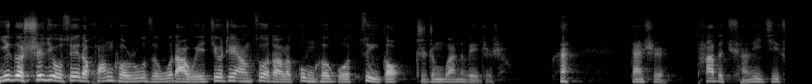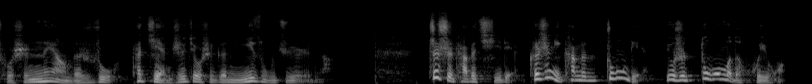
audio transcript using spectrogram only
一个十九岁的黄口孺子吴大维就这样坐到了共和国最高执政官的位置上，哈，但是他的权力基础是那样的弱，他简直就是个泥足巨人呐。这是他的起点，可是你看他的终点又是多么的辉煌。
